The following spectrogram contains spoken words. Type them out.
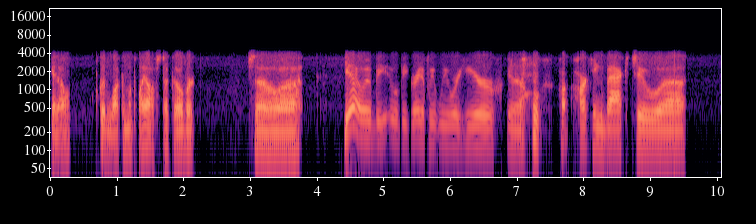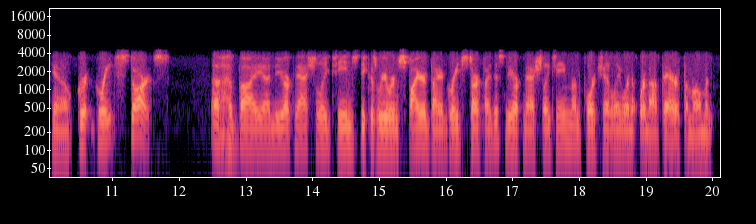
you know, good luck in the playoffs took over. So, uh yeah, it would be it would be great if we we were here, you know, harking back to uh, you know gr- great starts uh, by uh, New York National League teams because we were inspired by a great start by this New York National League team. Unfortunately, we're not, we're not there at the moment.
